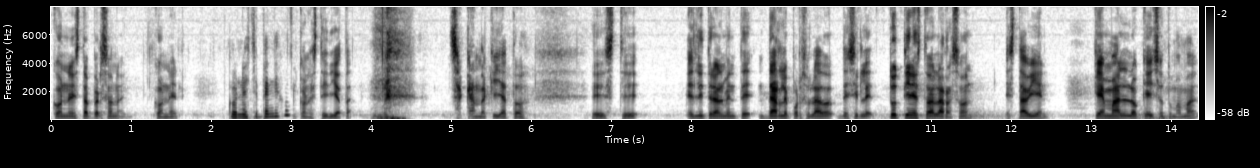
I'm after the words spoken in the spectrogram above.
con esta persona, con él, ¿Con este pendejo? con este idiota, sacando aquí ya todo, este, es literalmente darle por su lado, decirle, tú tienes toda la razón, está bien, qué mal lo que hizo tu mamá,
